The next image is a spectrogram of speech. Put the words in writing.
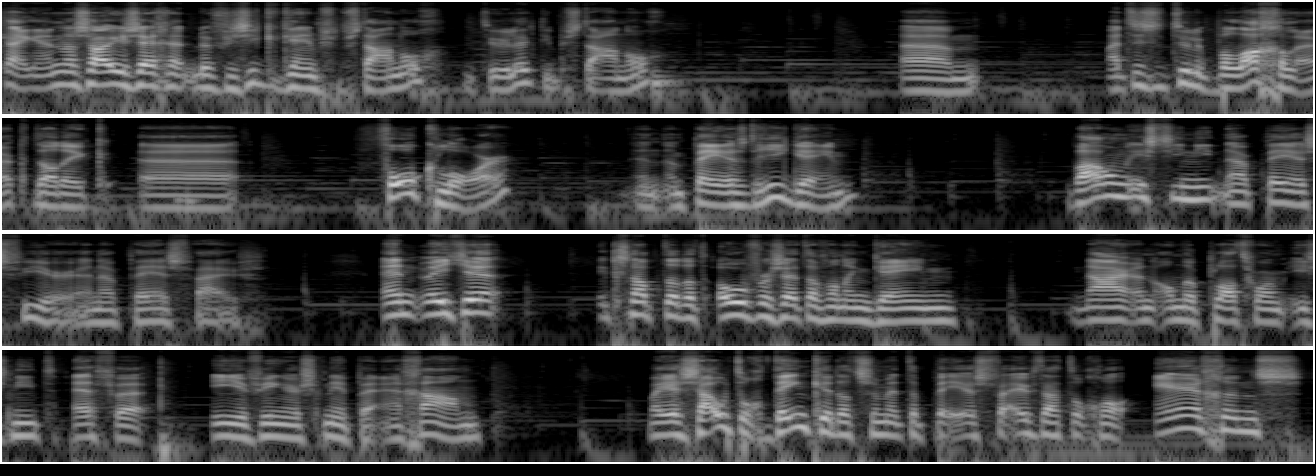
Kijk, en dan zou je zeggen, de fysieke games bestaan nog. Natuurlijk, die bestaan nog. Um, maar het is natuurlijk belachelijk dat ik uh, Folklore, een, een PS3-game... Waarom is die niet naar PS4 en naar PS5? En weet je, ik snap dat het overzetten van een game naar een ander platform is niet even in je vingers knippen en gaan. Maar je zou toch denken dat ze met de PS5 daar toch wel ergens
